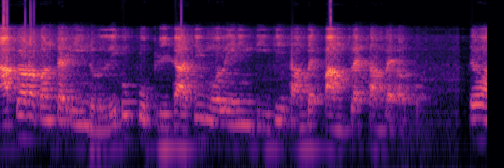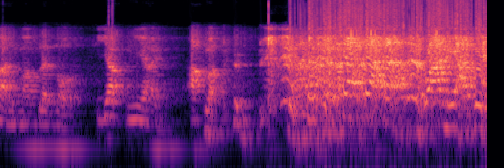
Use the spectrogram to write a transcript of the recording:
Apa ono konser Indul, itu publikasi mulai ning TV sampai pamflet sampai apa. Itu wani pamflet no, siap nih. Amat. wani aktif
